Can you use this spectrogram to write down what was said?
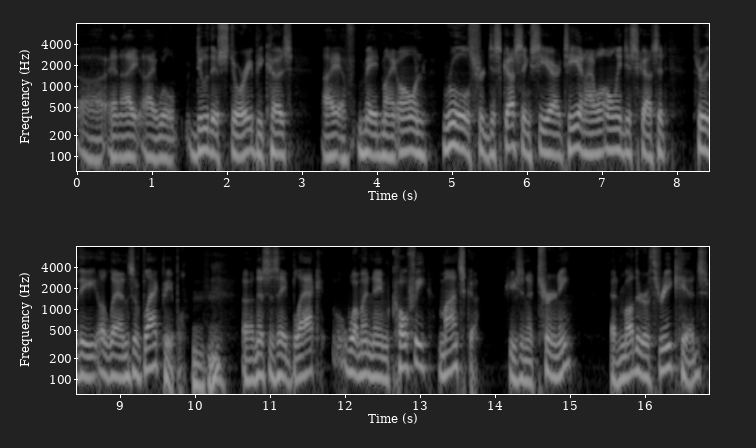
Uh, and I, I will do this story because I have made my own rules for discussing CRT, and I will only discuss it through the lens of black people. Uh, and this is a black woman named Kofi Montzka. She's an attorney and mother of three kids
